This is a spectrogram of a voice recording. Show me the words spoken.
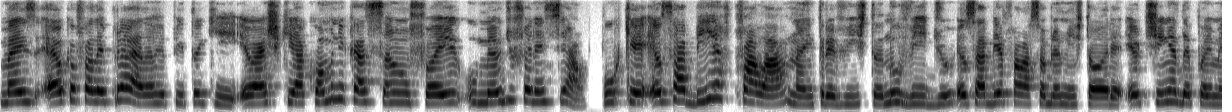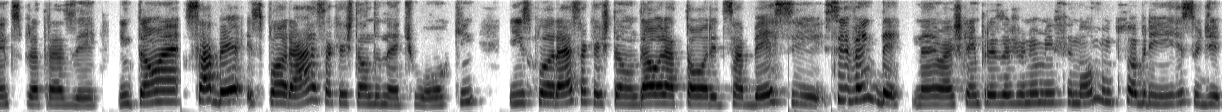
Mas é o que eu falei para ela, eu repito aqui. Eu acho que a comunicação foi o meu diferencial, porque eu sabia falar na entrevista, no vídeo, eu sabia falar sobre a minha história, eu tinha depoimentos para trazer. Então é saber explorar essa questão do networking e explorar essa questão da oratória, de saber se, se vender, né? Eu acho que a empresa Júnior me ensinou muito sobre isso, de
